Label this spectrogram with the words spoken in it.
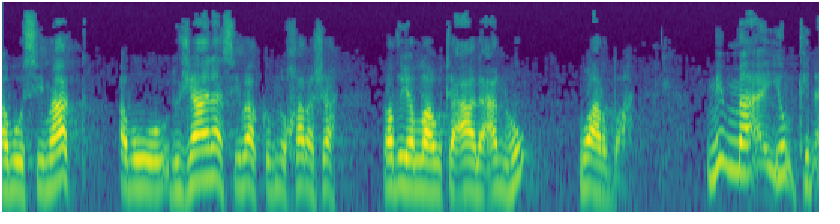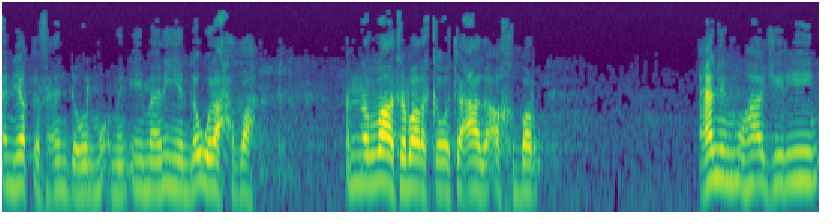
أبو سماك أبو دجانة سماك بن خرشة رضي الله تعالى عنه وأرضاه. مما يمكن أن يقف عنده المؤمن إيمانيا لو لحظة أن الله تبارك وتعالى أخبر عن المهاجرين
